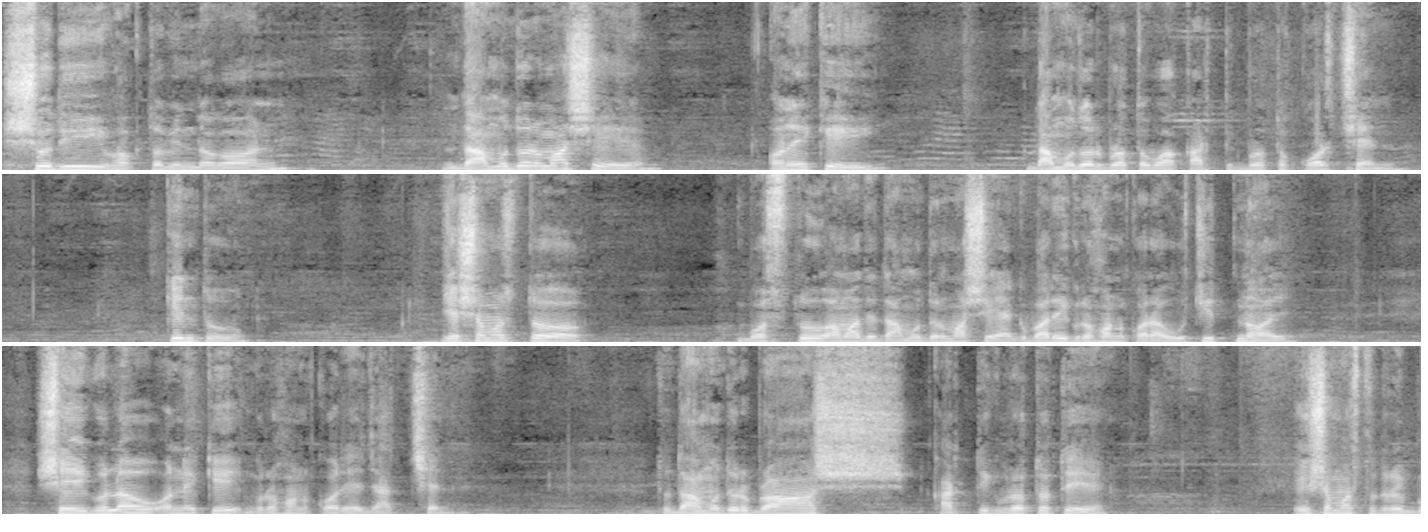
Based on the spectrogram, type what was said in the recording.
সুধী ভক্তবৃন্দগণ, দামোদর মাসে অনেকেই দামোদর ব্রত বা কার্তিক ব্রত করছেন। কিন্তু যে সমস্ত বস্তু আমাদের দামোদর মাসে একবারই গ্রহণ করা উচিত নয়, সেইগুলাও অনেকে গ্রহণ করে যাচ্ছেন। তো দামোদর ব্রাস কার্তিক ব্রততে এই সমস্ত দ্রব্য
